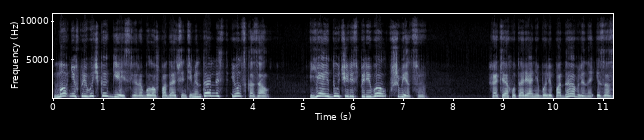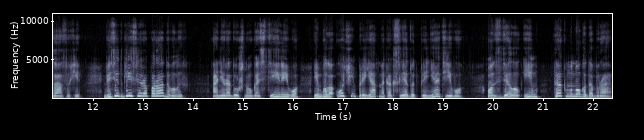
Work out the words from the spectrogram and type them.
Но не в привычках Гейслера было впадать в сентиментальность, и он сказал, «Я иду через перевал в Швецию». Хотя хуторяне были подавлены из-за засухи, визит Гейслера порадовал их. Они радушно угостили его, им было очень приятно как следует принять его. Он сделал им так много добра.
